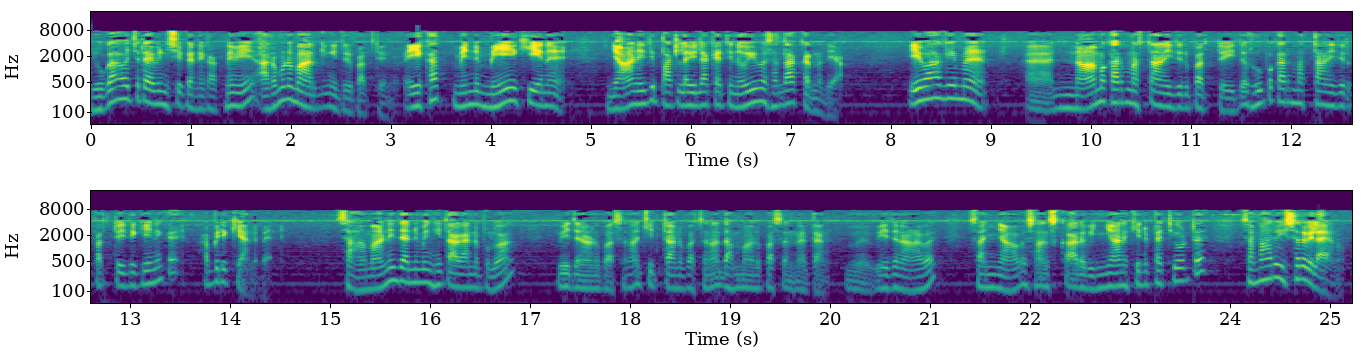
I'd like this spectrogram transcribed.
යෝගාවචරය විනිශ්චය කරන එකක් නෙවෙයි අරමුණ මාර්ගයෙන් ඉදිරිපත් වෙනවා. ඒකත් මෙන්න මේ කියන ඥානෙදි පටලවිලක් ඇති නොවීම සඳහා කරන දෙයක්. ඒ වගේම නාම කර්මස්ථාන ඉදිරිපත් වෙයිද රූප කර්මස්ථාන ඉදිරිපත් වෙයිද කියන එක අපිට කියන්න බෑ. සාමාන්‍ය දැනුමින් හිතා ගන්න පුළුවන් වේදනානුපස්සනා, චිත්තානුපස්සනා, ධම්මානුපස්සන නැතන් වේදනාව, සංඥාව, සංස්කාර, විඥාන කියන පැති වලට සමහරව ඉස්සර වෙලා යනවා.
